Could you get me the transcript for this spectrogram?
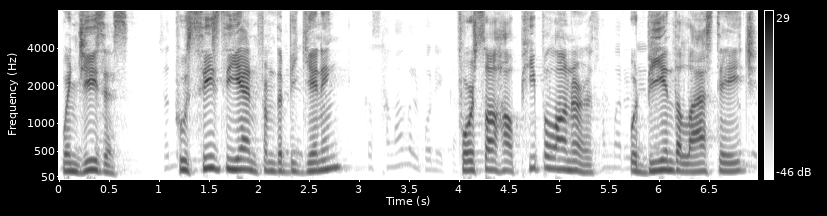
When Jesus, who sees the end from the beginning, foresaw how people on earth would be in the last age,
